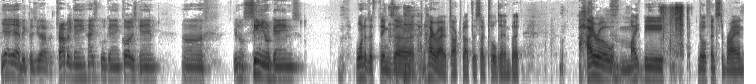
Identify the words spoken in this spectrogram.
Yeah, yeah, because you have a travel game, high school game, college game, uh, you know, senior games. one of the things, uh, and Jairo, I've talked about this. I've told him, but Jairo might be, no offense to Brian,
